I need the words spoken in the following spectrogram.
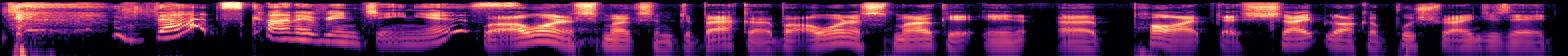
That's kind of ingenious. Well, I want to smoke some tobacco, but I want to smoke it in a pipe that's shaped like a bushranger's head.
